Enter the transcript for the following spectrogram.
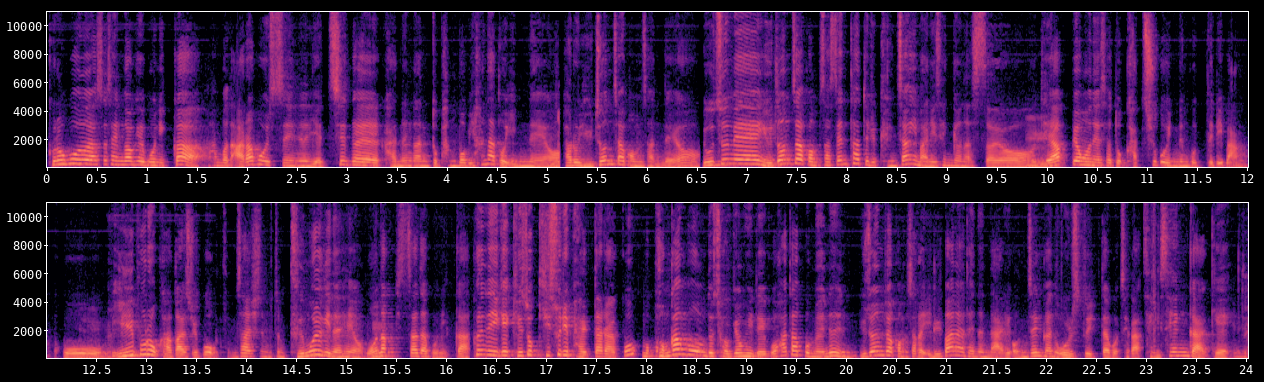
그러고 나서 생각해 보니까 한번 알아볼 수 있는 예측에 가능 한 또 방법이 하나 더 있네요. 바로 유전자 검사인데요. 요즘에 유전자 검사 센터들이 굉장히 많이 생겨났어요. 음. 대학병원에서도 갖추고 있는 곳들이 많고 음. 일부러 가가지고 검사하시는 분 좀 드물기는 해요. 워낙 음. 비싸다 보니까. 그런데 이게 계속 기술이 발달하고 뭐 건강보험도 적용이 되고 하다 보면은 유전자 검사가 일반화되는 날이 언젠가는 올 수도 있다고 제가 제 생각에 네.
